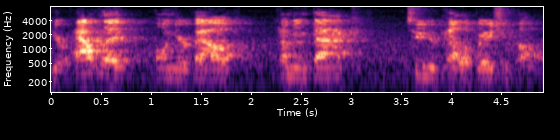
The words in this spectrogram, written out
your outlet on your valve coming back to your calibration column.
